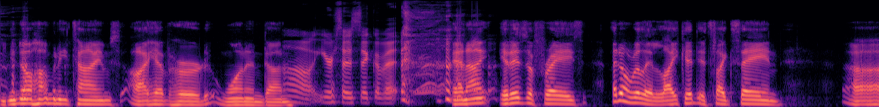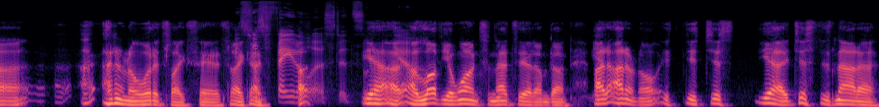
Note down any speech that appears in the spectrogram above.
you know how many times I have heard one and done. Oh, you're so sick of it. and I, it is a phrase I don't really like it. It's like saying, uh, I, I don't know what it's like saying. It's like it's I, fatalist. It's yeah, yeah. I, I, love you once and that's it. I'm done. Yeah. I, I don't know. It it just yeah, it just is not a.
